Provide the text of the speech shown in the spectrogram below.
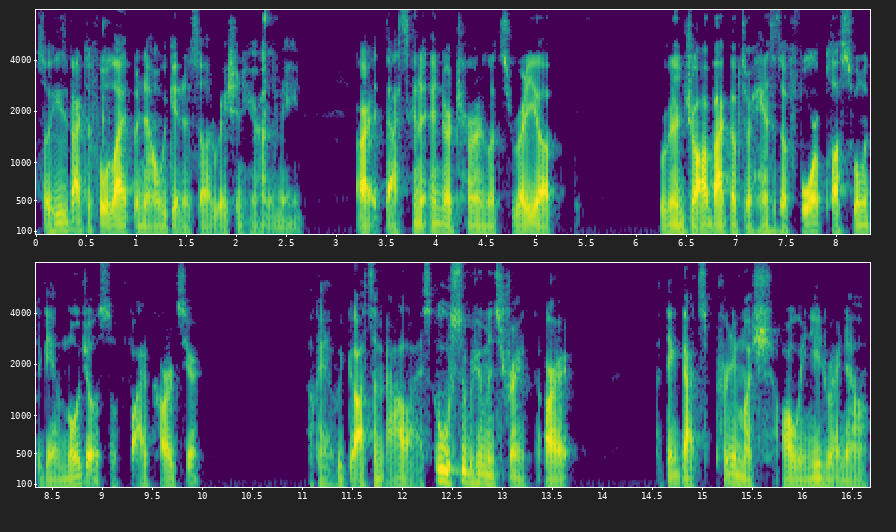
So he's back to full life, but now we get an acceleration here on the main. All right, that's going to end our turn. Let's ready up. We're going to draw back up to our hands a 4 plus 1 with the game Mojo, so 5 cards here. Okay, we got some allies. Ooh, superhuman strength. All right. I think that's pretty much all we need right now.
